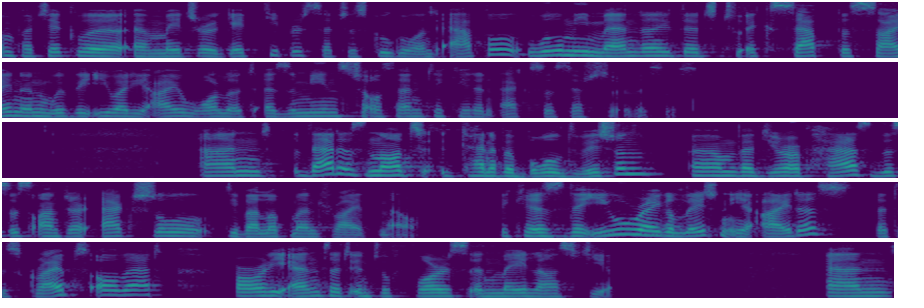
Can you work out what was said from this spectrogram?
in particular, uh, major gatekeepers such as Google and Apple will be mandated to accept the sign-in with the EUIDI wallet as a means to authenticate and access their services. And that is not kind of a bold vision um, that Europe has. This is under actual development right now. Because the EU regulation, EIDAS, that describes all that, already entered into force in May last year. And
